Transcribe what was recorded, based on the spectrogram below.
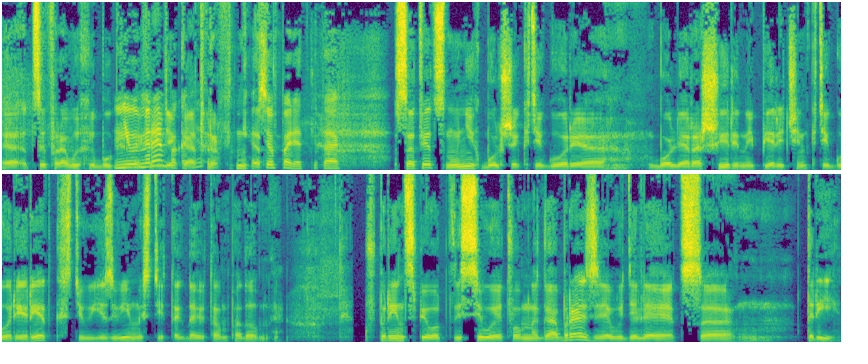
э, цифровых и буквенных Не умираем индикаторов. Пока, нет? нет. Все в порядке, так. Соответственно, у них большая категория, более расширенный перечень категорий редкости, уязвимости и так далее и тому подобное. В принципе, вот из всего этого многообразия выделяется три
